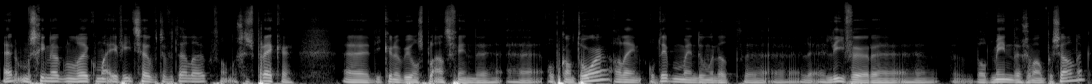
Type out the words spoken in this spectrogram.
hè, misschien ook nog leuk om even iets over te vertellen ook, van de gesprekken. eh, die kunnen bij ons plaatsvinden eh, op kantoor. Alleen op dit moment doen we dat eh, liever wat minder gewoon persoonlijk.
